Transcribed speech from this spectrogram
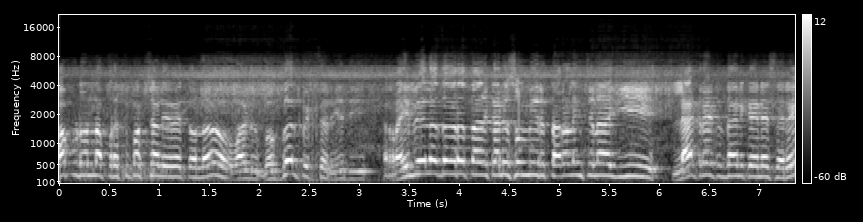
అప్పుడున్న ప్రతిపక్షాలు ఏవైతే ఉన్నాయో వాళ్ళు గొగ్గోలు పెట్టారు ఏది? రైల్వేల ద్వారా కనీసం మీరు తరలించిన ఈ లాటరేట్ దానికైనా సరే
